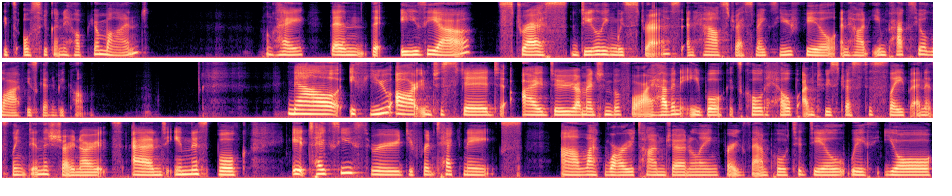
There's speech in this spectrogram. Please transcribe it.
It's also going to help your mind. Okay, then the easier stress, dealing with stress and how stress makes you feel and how it impacts your life is going to become. Now, if you are interested, I do, I mentioned before, I have an ebook. It's called Help I'm Too Stressed to Sleep, and it's linked in the show notes. And in this book, it takes you through different techniques, um, like worry time journaling, for example, to deal with your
